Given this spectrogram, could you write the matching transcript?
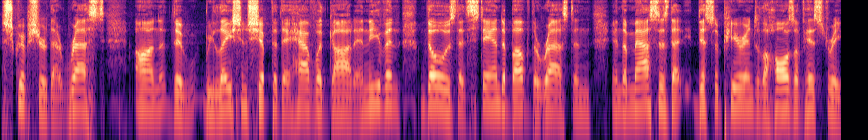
Scripture that rest on the relationship that they have with God, and even those that stand above the rest, and in the masses that disappear into the halls of history.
